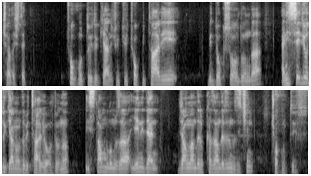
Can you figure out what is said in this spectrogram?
çalıştık. Çok mutluyduk yani çünkü çok bir tarihi bir dokusu olduğunda yani hissediyorduk yani orada bir tarih olduğunu. İstanbul'umuza yeniden canlandırıp kazandırdığımız için çok mutluyuz.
